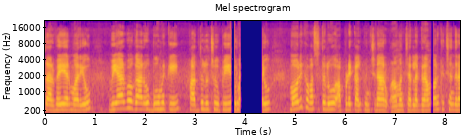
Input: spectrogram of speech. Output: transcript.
సర్వేయర్ మరియు విఆర్ఓ గారు భూమికి హద్దులు చూపి మరియు మౌలిక వసతులు అప్పుడే కల్పించినారు. ఆమంచర్ల గ్రామానికి చెందిన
